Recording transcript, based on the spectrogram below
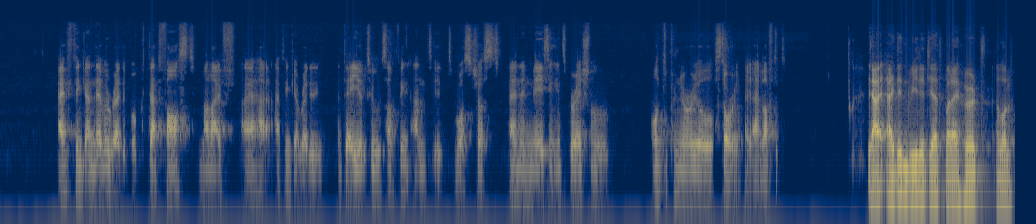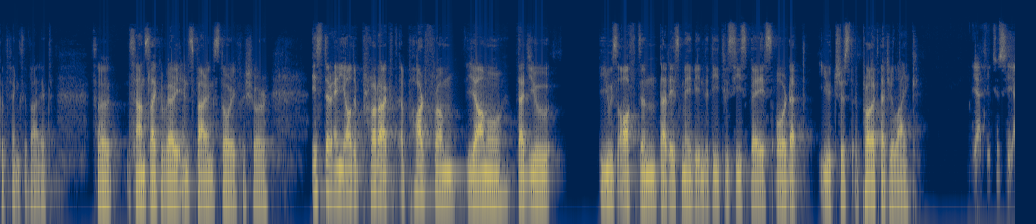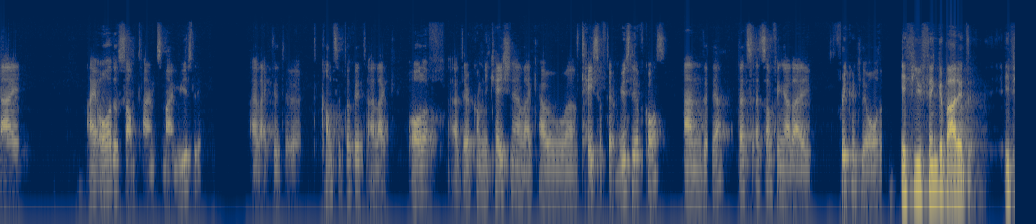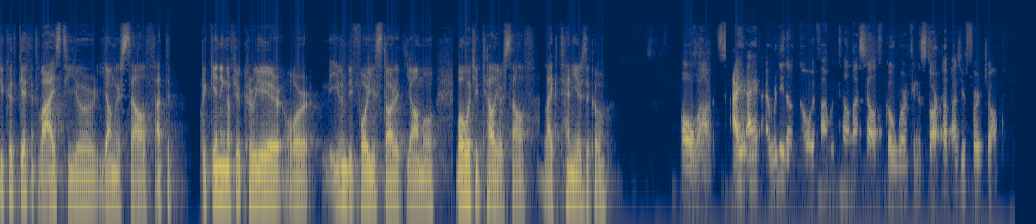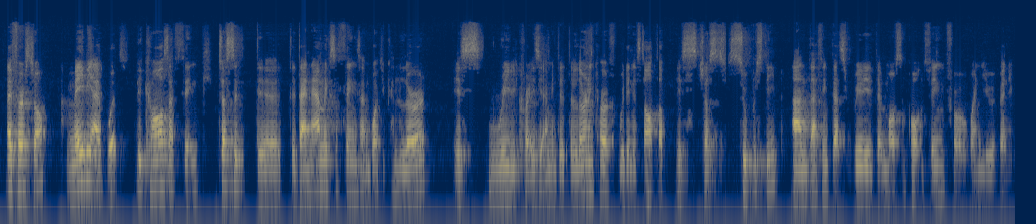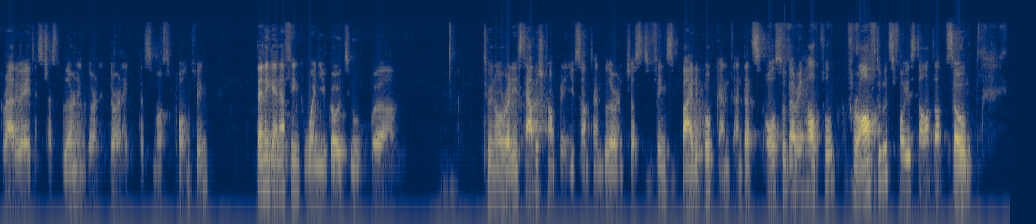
I think I never read a book that fast in my life. I, ha- I think I read it in a day or two, or something, and it was just an amazing, inspirational, entrepreneurial story. I, I loved it. Yeah, I, didn't read it yet, but I heard a lot of good things about it. So it sounds like a very inspiring story for sure. Is there any other product apart from Yamo that you use often that is maybe in the D2C space or that you just a product that you like? Yeah, D2C, I I order sometimes my muesli. I like the, the, the concept of it. I like all of uh, their communication. I like how uh, taste of their muesli, of course. And uh, yeah, that's, that's something that I frequently order. If you think about it, if you could give advice to your younger self at the beginning of your career or even before you started Yamo, what would you tell yourself like 10 years ago? Oh, wow. I, I, I really don't know if I would tell myself, go work in a startup as your first job. My first job. Maybe I would, because I think just the, the, the dynamics of things and what you can learn is really crazy. I mean, the, the learning curve within a startup is just super steep, and I think that's really the most important thing for when you when you graduate. It's just learning, learning, learning. That's the most important thing. Then again, I think when you go to um, to an already established company, you sometimes learn just things by the book, and, and that's also very helpful for afterwards for your startup. So,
